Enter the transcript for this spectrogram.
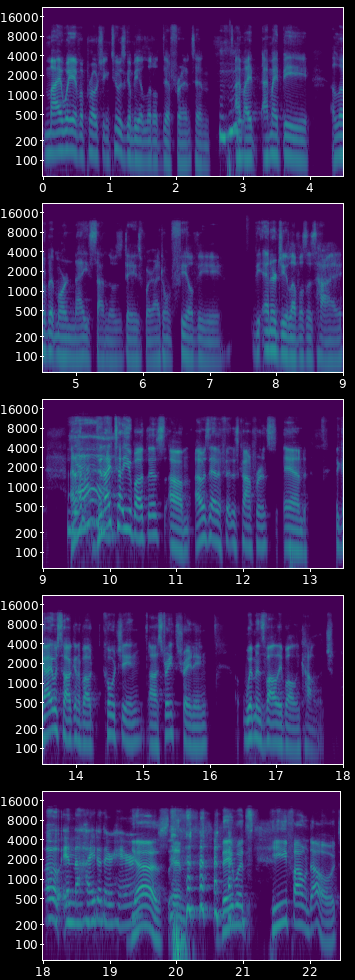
my way of approaching too is going to be a little different, and Mhm. I might I might be a little bit more nice on those days where I don't feel the the energy levels as high. And I did I tell you about this? Um, I was at a fitness conference and the guy was talking about coaching, uh, strength training, women's volleyball in college. Oh, in the height of their hair? Yes. And they would, he found out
